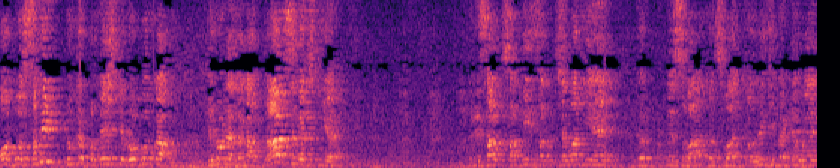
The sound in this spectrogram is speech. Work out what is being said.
और वो सभी उत्तर प्रदेश के लोगों का जिन्होंने लगातार संघर्ष किया है। मेरे साथ साथी शर्मा जी हैं, अपने सुभाष चौधरी जी बैठे हुए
